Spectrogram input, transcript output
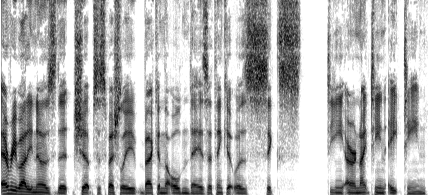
everybody knows that ships, especially back in the olden days, I think it was 16 or 1918.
